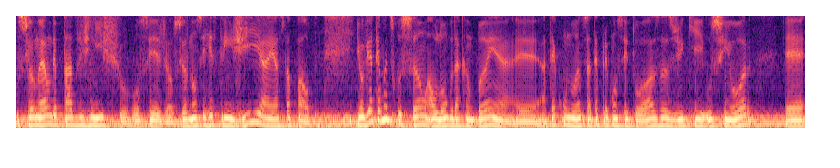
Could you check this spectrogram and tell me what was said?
o senhor não era um deputado de nicho, ou seja, o senhor não se restringia a essa pauta. Eu vi até uma discussão ao longo da campanha, é, até com nuances até preconceituosas, de que o senhor é,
